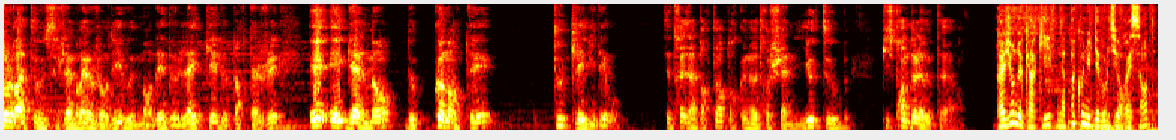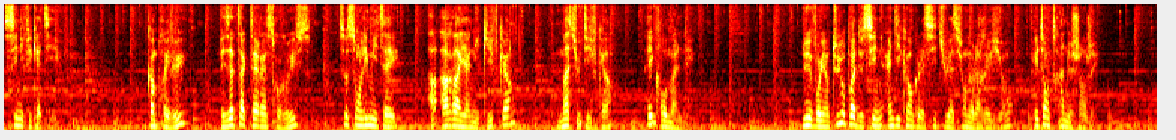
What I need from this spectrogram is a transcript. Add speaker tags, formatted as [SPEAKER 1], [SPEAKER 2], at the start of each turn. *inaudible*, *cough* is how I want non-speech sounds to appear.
[SPEAKER 1] Bonjour à tous. J'aimerais aujourd'hui vous demander de liker, de partager et également de commenter toutes les vidéos. C'est très important pour que notre chaîne YouTube puisse prendre de la hauteur.
[SPEAKER 2] La région de Kharkiv n'a pas connu d'évolution récente significative. Comme prévu, les attaques terrestres russes se sont limitées à Arayanikivka, Masyutivka et Kromalny. Nous ne voyons toujours pas de signes indiquant que la situation de la région est en train de changer.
